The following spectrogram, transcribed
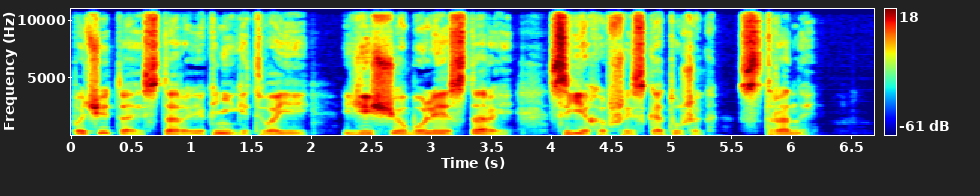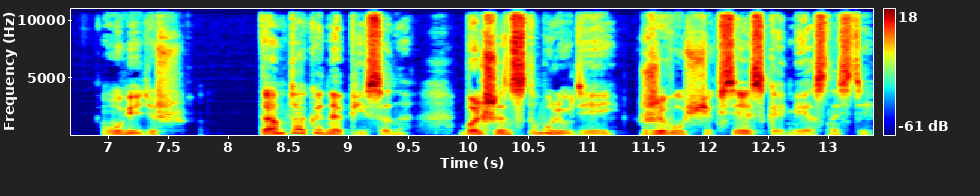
Почитай старые книги твоей еще более старой, съехавшей с катушек страны. Увидишь. Там так и написано. Большинству людей, живущих в сельской местности,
